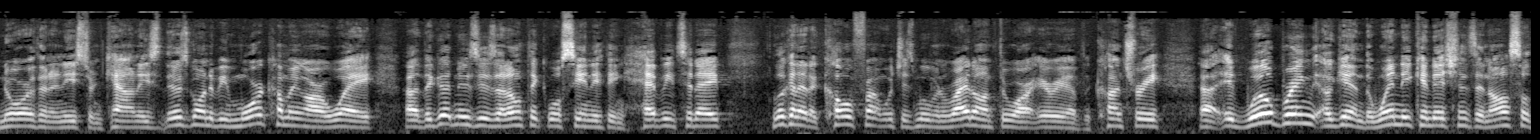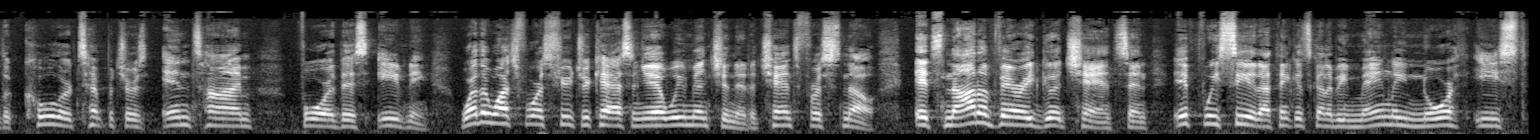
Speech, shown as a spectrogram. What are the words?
northern and eastern counties. There's going to be more coming our way. Uh, the good news is I don't think we'll see anything heavy today. Looking at a cold front which is moving right on through our area of the country. Uh, it will bring again the windy conditions and also the cooler temperatures in time for this evening. Weather Watch Force Futurecast, and yeah, we mentioned it, a chance for snow. It's not a very good chance, and if we see it, I think it's going to be mainly northeast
